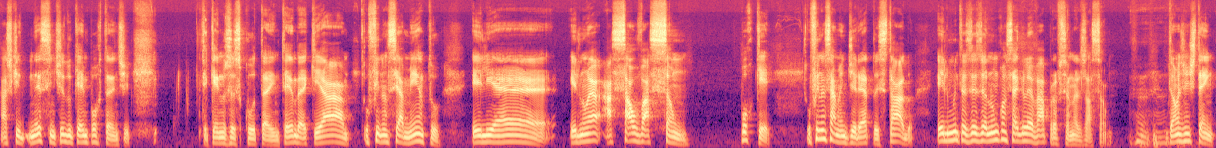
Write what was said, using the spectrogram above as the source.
Acho que nesse sentido o que é importante que quem nos escuta entenda é que a, o financiamento ele é ele não é a salvação. Por quê? O financiamento direto do Estado, ele muitas vezes ele não consegue levar à profissionalização. Uhum. Então a gente tem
